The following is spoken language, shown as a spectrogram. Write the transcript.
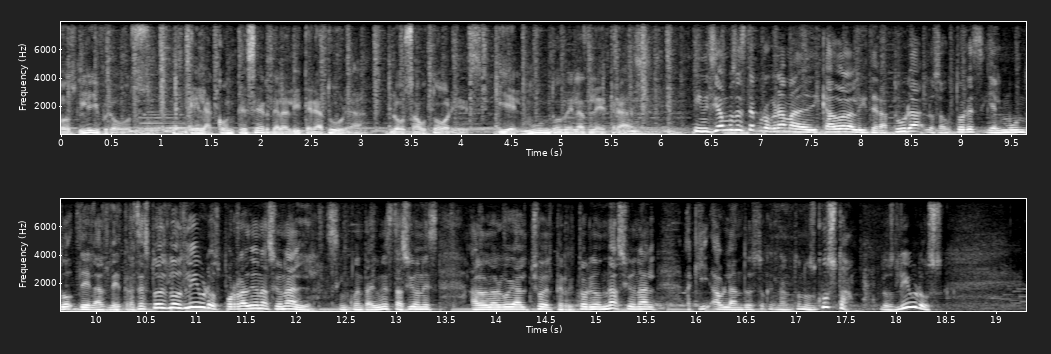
Los libros, el acontecer de la literatura, los autores y el mundo de las letras. Iniciamos este programa dedicado a la literatura, los autores y el mundo de las letras. Esto es Los Libros por Radio Nacional, 51 estaciones a lo largo y ancho del territorio nacional, aquí hablando de esto que tanto nos gusta, los libros.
